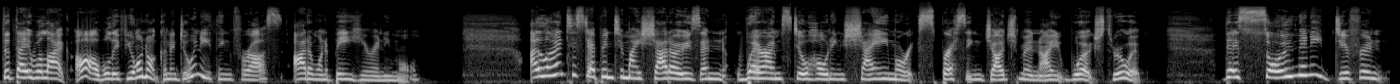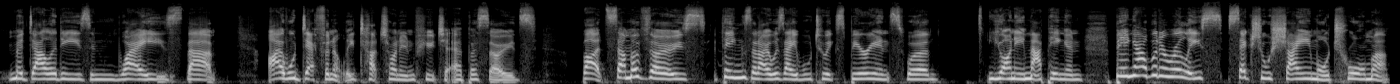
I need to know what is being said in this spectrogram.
that they were like, oh, well, if you're not going to do anything for us, I don't want to be here anymore. I learned to step into my shadows and where I'm still holding shame or expressing judgment, I worked through it. There's so many different modalities and ways that I will definitely touch on in future episodes. But some of those things that I was able to experience were yoni mapping and being able to release sexual shame or trauma,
